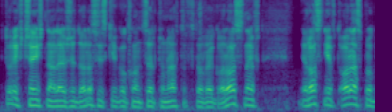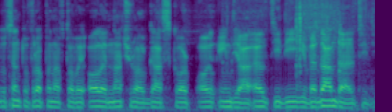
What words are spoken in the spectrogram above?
których część należy do rosyjskiego koncernu naftowego Rosneft. Rosneft oraz producentów ropy naftowej Ole Natural Gas Corp Oil India Ltd i Vedanta Ltd.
